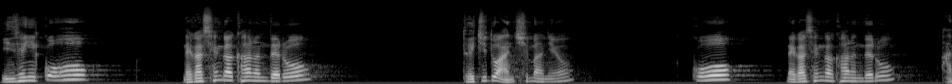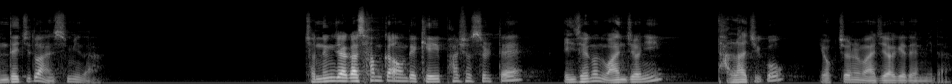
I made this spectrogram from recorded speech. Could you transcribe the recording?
인생이 꼭 내가 생각하는 대로 되지도 않지만요. 꼭 내가 생각하는 대로 안 되지도 않습니다. 전능자가 삶 가운데 개입하셨을 때 인생은 완전히 달라지고 역전을 맞이하게 됩니다.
